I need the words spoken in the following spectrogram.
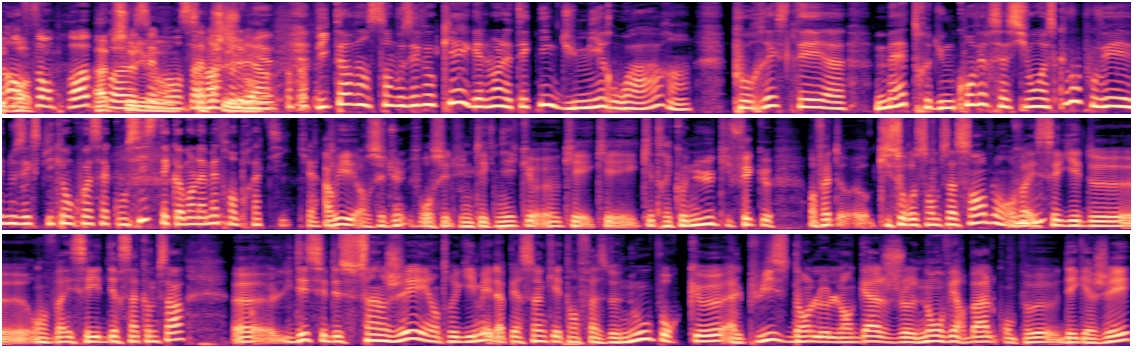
propres. enfants propres, euh, c'est Absolument. bon, ça, Ça marche bien. Victor Vincent, vous évoquez également la technique du miroir pour rester euh, maître d'une conversation. Est-ce que vous pouvez nous expliquer en quoi ça consiste et comment la mettre en pratique? Ah oui, c'est une, bon, c'est une technique euh, qui, est, qui est- qui est très connue, qui fait que, en fait, euh, qui se ressemble s'assemble. On va Mhm. essayer de, on va essayer de dire ça comme ça. L'idée, c'est de singer entre guillemets la personne qui est en face de nous pour qu'elle puisse, dans le langage non verbal qu'on peut dégager,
